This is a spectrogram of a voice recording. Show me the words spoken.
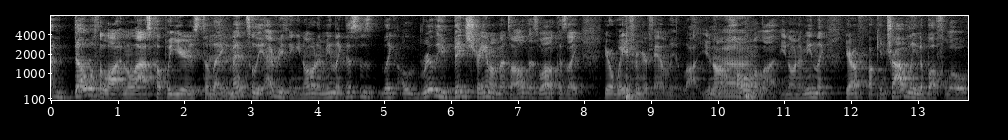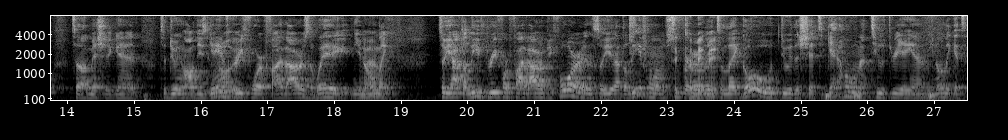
I've dealt with a lot in the last couple years to like Mm-hmm. mentally everything. You know what I mean? Like this is like a really big strain on mental health as well, because like you're away from your family a lot. You're not Yeah. home a lot. You know what I mean? Like you're out fucking traveling to Buffalo, to Michigan, to doing all these games all three, four, five hours away. You know, Yeah. like so you have to leave three, four, five hours before, and so you have to leave home super early to like go do the shit to get home at two, three a.m. You know, like it's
